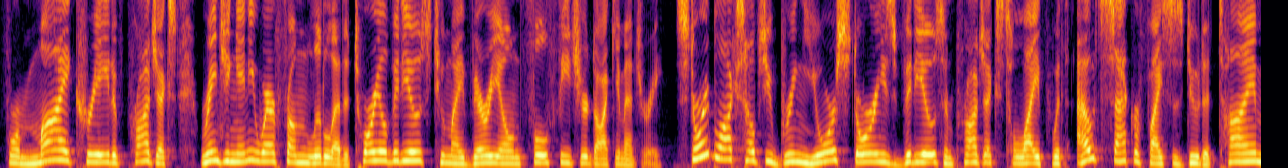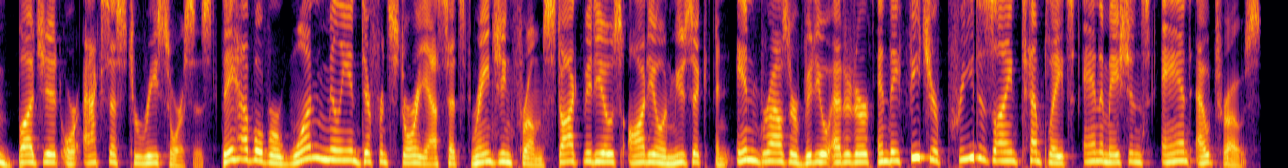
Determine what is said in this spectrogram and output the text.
for my creative projects, ranging anywhere from little editorial videos to my very own full feature documentary. Storyblocks helps you bring your stories, videos, and projects to life without sacrifices due to time, budget, or access to resources. They have over 1 million different story assets ranging from stock videos, audio and music, an in browser video editor, and they feature pre designed templates, animations, and outros.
